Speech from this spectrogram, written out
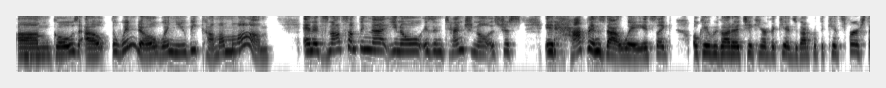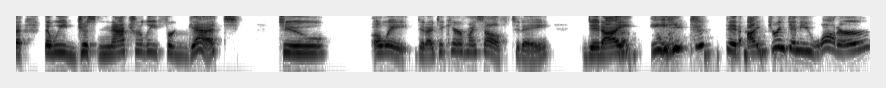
um, goes out the window when you become a mom and it's not something that you know is intentional. It's just it happens that way. It's like okay we got to take care of the kids. We got to put the kids first. That that we just naturally forget to oh wait did i take care of myself today? Did i eat? Did i drink any water?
